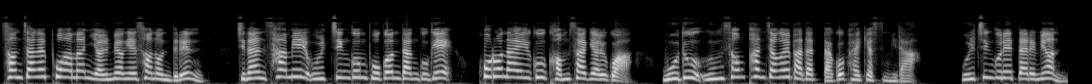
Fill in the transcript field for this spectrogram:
선장을 포함한 10명의 선원들은 지난 3일 울진군 보건당국의 코로나19 검사 결과 모두 음성 판정을 받았다고 밝혔습니다. 울진군에 따르면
